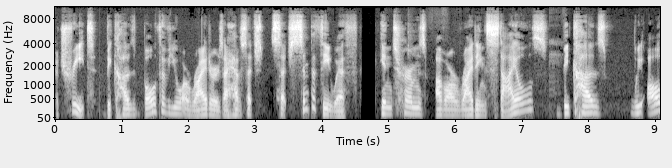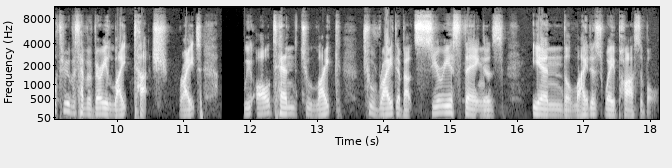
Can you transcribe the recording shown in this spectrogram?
a, treat because both of you are writers I have such such sympathy with in terms of our writing styles because we all three of us have a very light touch right? We all tend to like to write about serious things in the lightest way possible.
